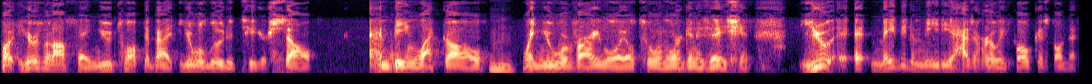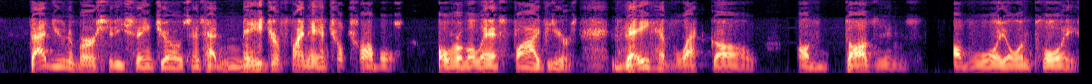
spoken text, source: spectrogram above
But here's what I'll say. And You talked about, you alluded to yourself and being let go mm-hmm. when you were very loyal to an organization. You eh, eh, maybe the media hasn't really focused on this. That university, St. Joe's, has had major financial troubles over the last five years. They have let go of dozens of loyal employees.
